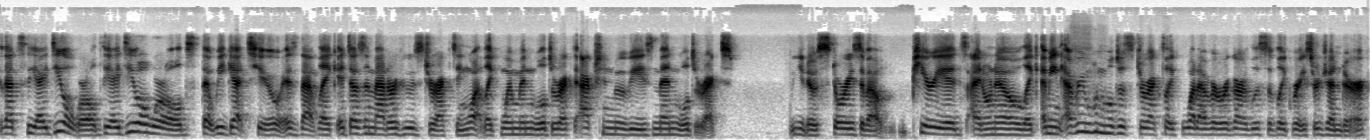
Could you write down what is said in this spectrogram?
that's the ideal world. The ideal world that we get to is that like it doesn't matter who's directing what. Like women will direct action movies, men will direct you know stories about periods. I don't know. Like i mean everyone will just direct like whatever regardless of like race or gender.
